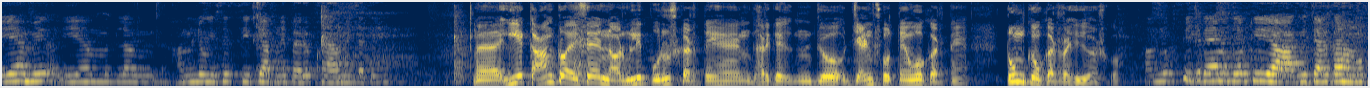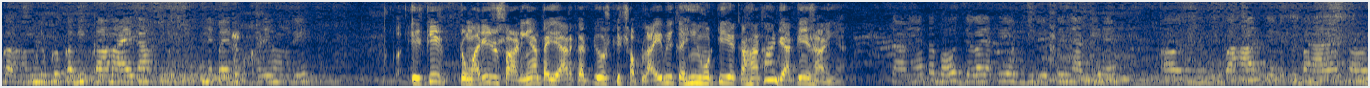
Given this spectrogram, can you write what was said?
ये हमें ये मतलब हम लोग इसे सीख के अपने पैरों पर खड़ा होने चाहते हैं अ, ये काम तो ऐसे नॉर्मली पुरुष करते हैं घर के जो जेंट्स होते हैं वो करते हैं। तुम क्यों कर रही हो उसको? हम लोग सीख रहे हैं मतलब कि आगे चलकर हम हम लोग को कभी काम आएगा अपने पैरों पर खड़े होंगे। इसकी तुम्हारी जो साड़ियाँ तैयार करती है उसकी सप्लाई भी कहीं होती है? कहाँ कहाँ जाती है साड़ियाँ? साड़ियाँ तो बहुत जगह जाती है विदेशों में जाती है। और बाहर के मतलब बनारस और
